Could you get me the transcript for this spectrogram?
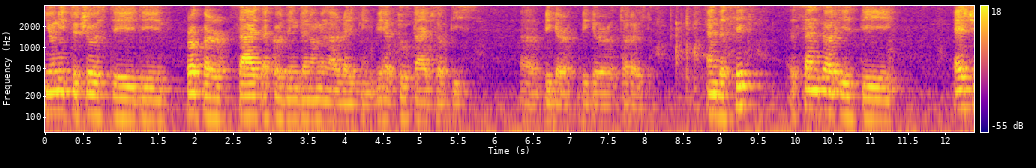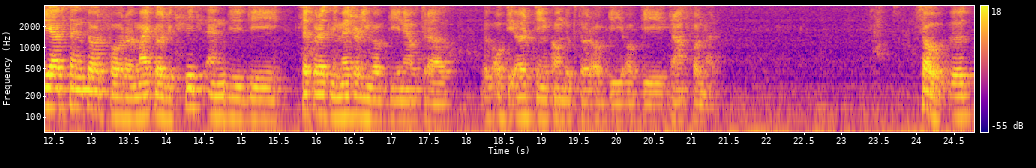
You need to choose the, the proper size according to the nominal rating. We have two types of this uh, bigger, bigger toroid. And the sixth sensor is the SGR sensor for uh, Micrologic 6 and the, the separately measuring of the neutral, of the earthing conductor of the, of the transformer. So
